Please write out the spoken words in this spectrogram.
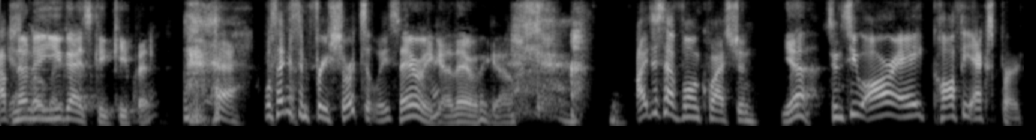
Absolutely. no no you guys can keep it we'll send you some free shirts at least. there we go there we go I just have one question. yeah Since you are a coffee expert,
